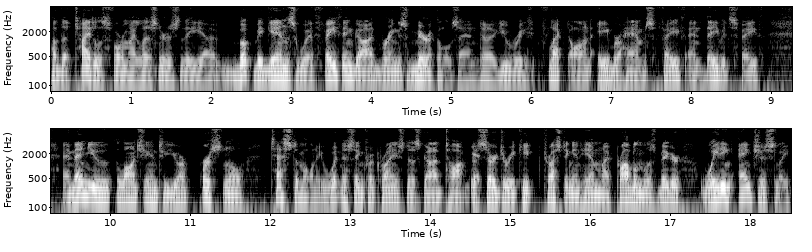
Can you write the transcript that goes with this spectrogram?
of the titles for my listeners. The uh, book begins with faith in God brings miracles, and uh, you reflect on Abraham's faith and David's faith, and then you launch into your personal testimony, witnessing for Christ. Does God talk? Yes. The surgery, keep trusting in Him. My problem was bigger, waiting anxiously.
